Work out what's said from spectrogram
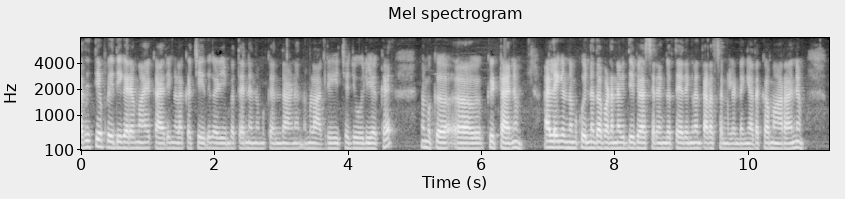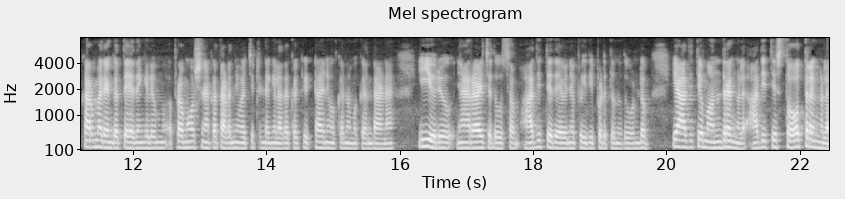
ആദിത്യ പ്രീതികരമായ കാര്യങ്ങളൊക്കെ ചെയ്ത് കഴിയുമ്പോൾ തന്നെ നമുക്ക് എന്താണ് നമ്മൾ ആഗ്രഹിച്ച ജോലിയൊക്കെ നമുക്ക് കിട്ടാനും അല്ലെങ്കിൽ നമുക്ക് ഉന്നത പഠന വിദ്യാഭ്യാസ രംഗത്ത് ഏതെങ്കിലും തടസ്സങ്ങളുണ്ടെങ്കിൽ അതൊക്കെ മാറാനും കർമ്മരംഗത്ത് ഏതെങ്കിലും പ്രമോഷനൊക്കെ തടഞ്ഞു വെച്ചിട്ടുണ്ടെങ്കിൽ അതൊക്കെ കിട്ടാനും ഒക്കെ നമുക്ക് എന്താണ് ഈ ഒരു ഞായറാഴ്ച ദിവസം ആദിത്യദേവനെ പ്രീതിപ്പെടുത്തുന്നതുകൊണ്ടും ഈ ആദിത്യ മന്ത്രങ്ങൾ ആദിത്യ സ്തോത്രങ്ങൾ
